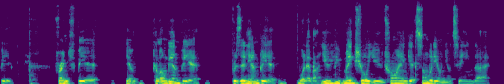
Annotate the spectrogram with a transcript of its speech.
be it French, be it you know Colombian, be it Brazilian, be it whatever. You you make sure you try and get somebody on your team that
